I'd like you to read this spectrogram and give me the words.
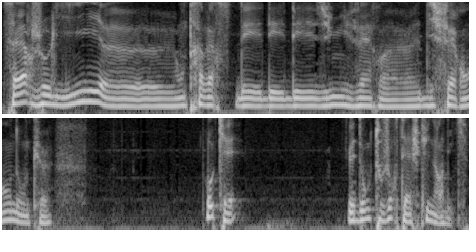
Ça a l'air joli, euh, on traverse des, univers euh, différents, donc... Euh, ok. Et donc toujours THQ nordique.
